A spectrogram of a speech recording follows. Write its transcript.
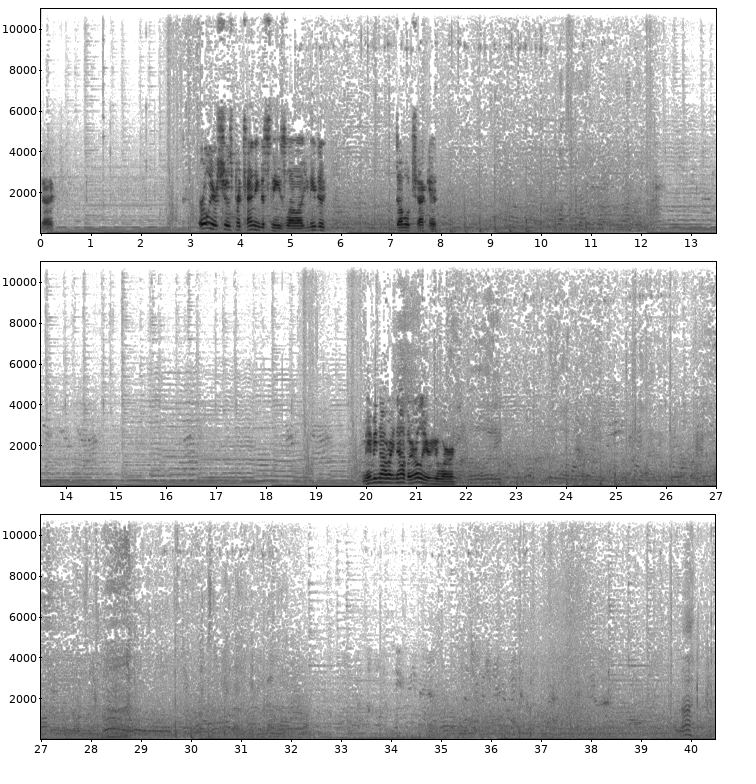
Okay. Earlier she was pretending to sneeze, Loa. You need to double check it. Maybe not right now, but earlier you were.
